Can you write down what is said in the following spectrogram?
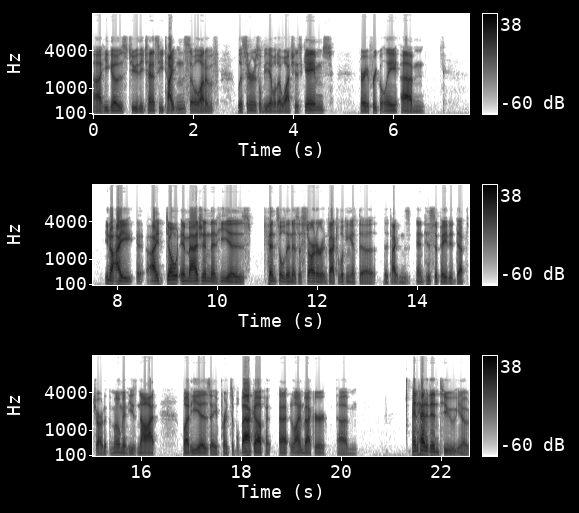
Uh, he goes to the Tennessee Titans, so a lot of listeners will be able to watch his games very frequently. Um, you know, I I don't imagine that he is penciled in as a starter. In fact, looking at the the Titans' anticipated depth chart at the moment, he's not, but he is a principal backup at, linebacker. Um, and headed into you know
